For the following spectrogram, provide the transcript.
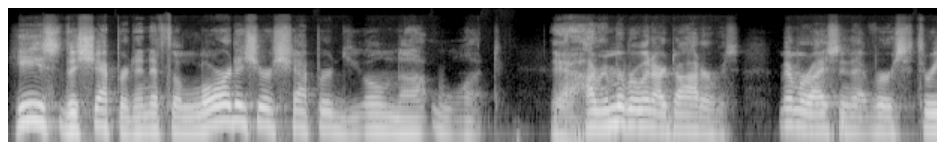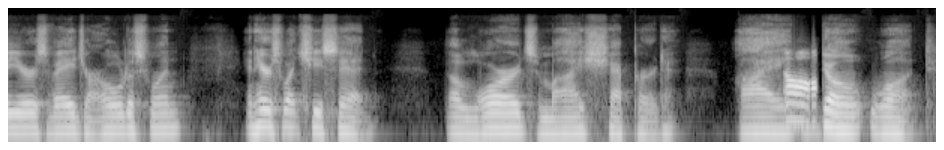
He's the shepherd. And if the Lord is your shepherd, you'll not want. Yeah. I remember when our daughter was memorizing that verse, three years of age, our oldest one. And here's what she said The Lord's my shepherd. I Aww. don't want.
